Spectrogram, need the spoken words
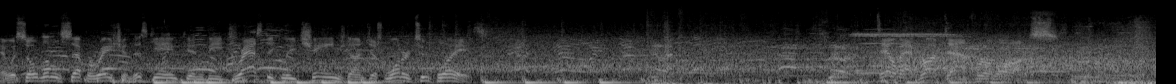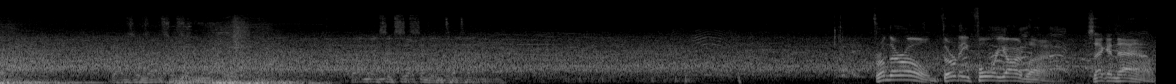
And with so little separation, this game can be drastically changed on just one or two plays. Tailback brought down for a loss. That makes it second and ten. From their own 34-yard line. Second down.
